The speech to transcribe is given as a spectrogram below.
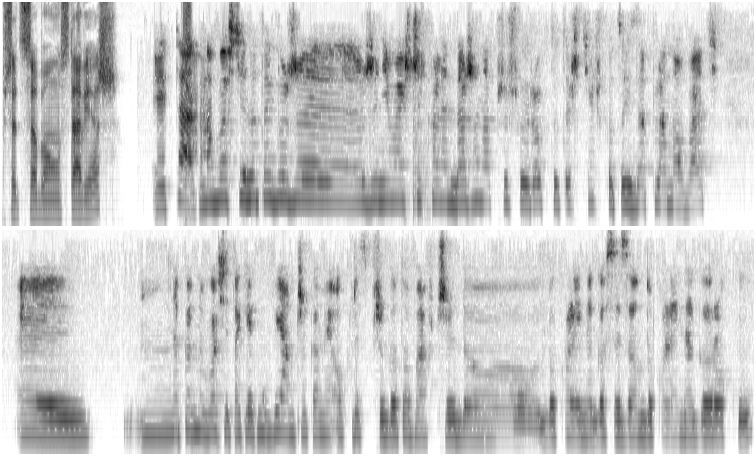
przed sobą stawiasz? E, Tak, no właśnie dlatego, że, że nie ma jeszcze kalendarza na przyszły rok, to też ciężko coś zaplanować. E, Na pewno właśnie tak jak mówiłam, czeka mnie okres przygotowawczy do, do kolejnego sezonu, do kolejnego roku.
